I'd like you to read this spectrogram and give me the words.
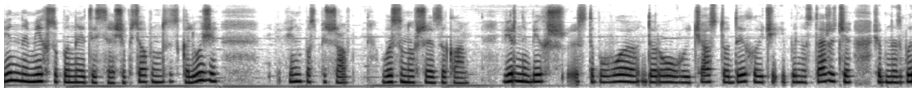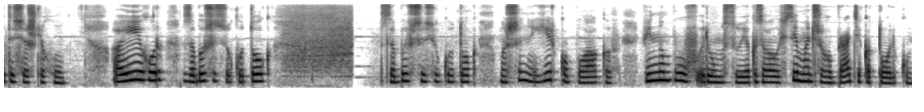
він не міг зупинитися, щоб сьорпнути з калюжі. Він поспішав, висунувши язика. Вірний біг степовою дорогою, часто дихаючи і пильно стежачи, щоб не збитися шляху. А Ігор, забившись у куток, забившись у куток машини, гірко плакав. Він не був рюмсою, як звали всі меншого братіка Тольку.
